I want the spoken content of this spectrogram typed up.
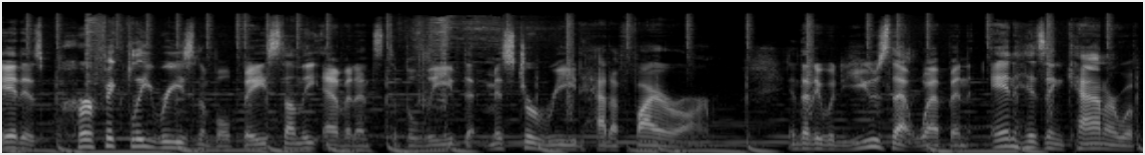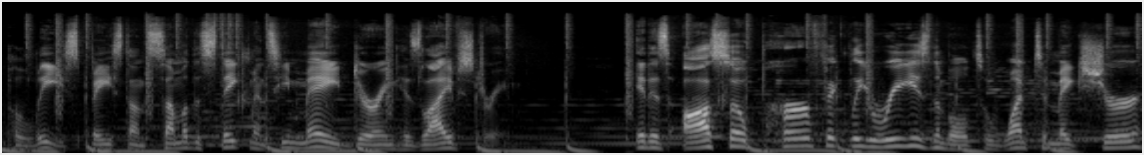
It is perfectly reasonable based on the evidence to believe that Mr. Reed had a firearm and that he would use that weapon in his encounter with police based on some of the statements he made during his live stream. It is also perfectly reasonable to want to make sure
